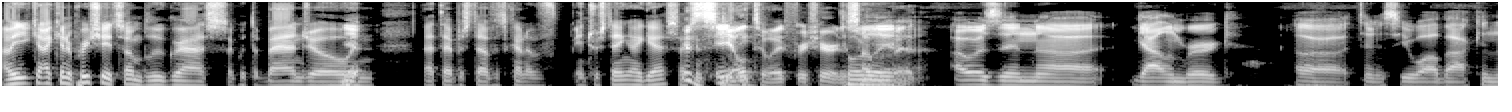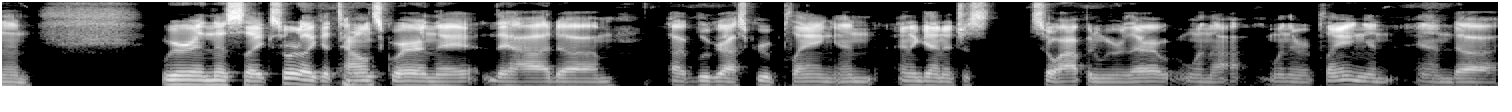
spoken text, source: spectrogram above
I mean, I can appreciate some bluegrass, like with the banjo Yeah. and that type of stuff. It's kind of interesting, I guess. I There's can see skill to it for sure. To totally. some of it. I was in uh, Gatlinburg, uh, Tennessee, a while back, and then we were in this like sort of like a town square, and they they had um, a bluegrass group playing, and and again, it just so happened we were there when that when they were playing, and and uh,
